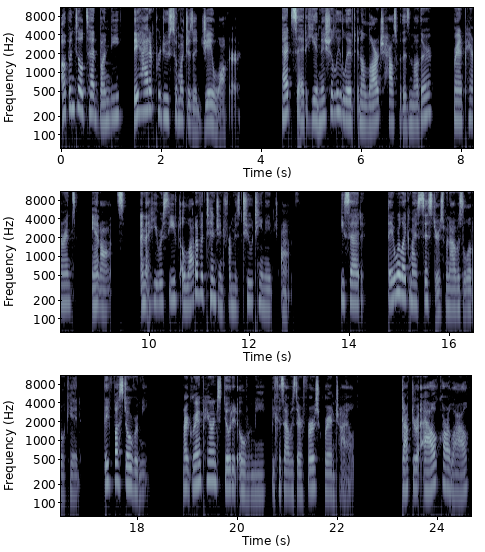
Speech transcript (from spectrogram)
Up until Ted Bundy, they hadn't produced so much as a jaywalker. Ted said he initially lived in a large house with his mother, grandparents, and aunts, and that he received a lot of attention from his two teenage aunts. He said, they were like my sisters when I was a little kid. They fussed over me. My grandparents doted over me because I was their first grandchild. Dr. Al Carlisle,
